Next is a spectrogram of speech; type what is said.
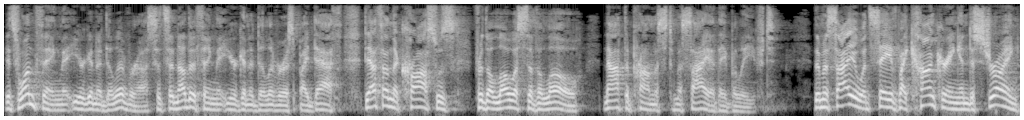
It's one thing that you're going to deliver us. It's another thing that you're going to deliver us by death. Death on the cross was for the lowest of the low, not the promised Messiah they believed. The Messiah would save by conquering and destroying,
